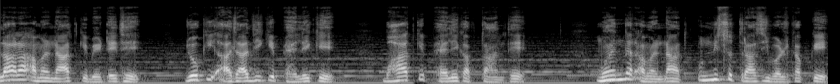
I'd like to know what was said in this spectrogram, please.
लाला अमरनाथ के बेटे थे, जो कि आज़ादी के पहले के, भारत के पहले कप्तान थे। मोहिंदर अमरनाथ उन्नीस वर्ल्ड कप के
